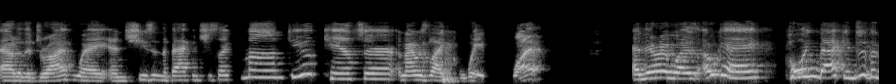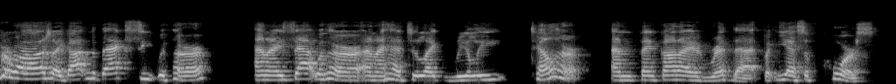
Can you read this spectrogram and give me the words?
out of the driveway and she's in the back and she's like, Mom, do you have cancer? And I was like, wait, what? And there I was, okay, pulling back into the garage. I got in the back seat with her and I sat with her and I had to like really tell her. And thank God I had read that. But yes, of course,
